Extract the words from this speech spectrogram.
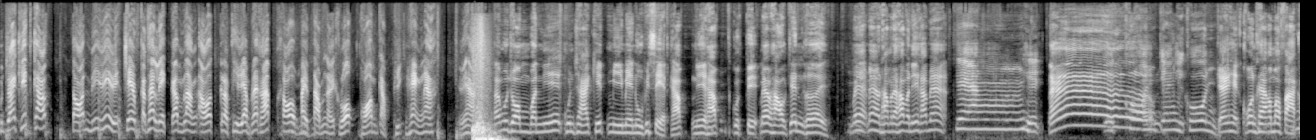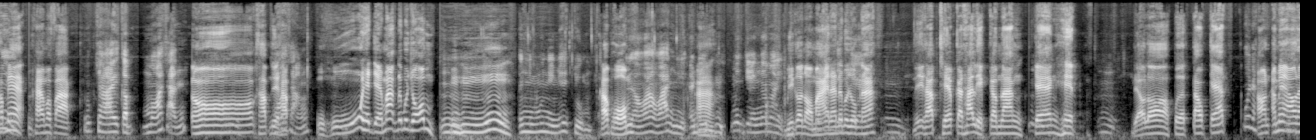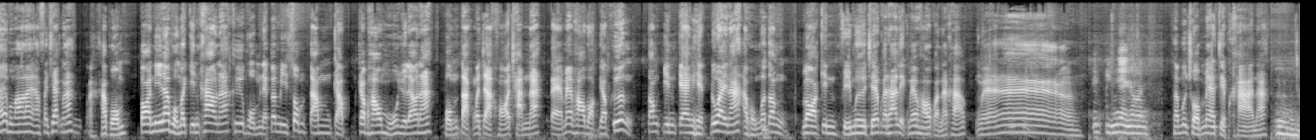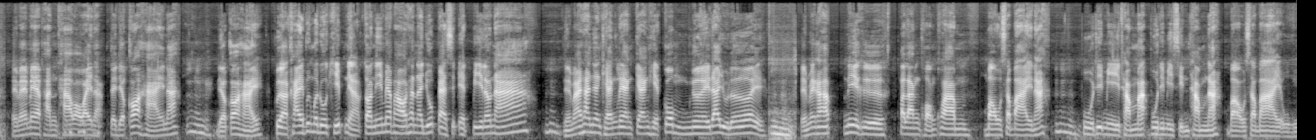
คุณชายคิดครับ ตอนนี้เชฟกระทะเหล็กกำลังเอากระเทียมนะครับ เข้าไปตำในครกพร้อมกับพริกแห้งนะนี่ครับท่านผู้ชมวันนี้คุณชาคิดมีเมนูพิเศษครับนี่ครับ กุฏิแม่เผาเช่นเคย แม่แม่ทำอะไรครับวันนี้ครับแม่แกงเห็ดนะเห็ดโคนแกงเห็ดโคนแกงเห็ดโคนใครเอามาฝากครับแม่ใครเอามาฝาก ลูกชายกับหมอสันอ๋อครับนี่ครับหมอสังโอ้โหเห็ดใหญ่มากท่านผู้ชมอืมอือหืออันนี้มันนี่ไม่ได้จุ่มครับ ผมเราว่าว่านี่อันนี้อ่าไม่เจงก็ไม่นี่ก็หน่อไม้นะท่านผู้ชมนะอืมนี่ครับ เชฟกระทะเหล็กกำลังแกงเห็ดอืมเดี๋ยวรอเปิดเตาแก๊สพูดนะเอาเอาไม่เอาอะไรให้ผมเอาอะไรเอาไฟแช็กนะอะครับผม ตอนนี้นะผมมากินข้าวนะ คือผมเนี่ยก็มีส้มตำกับกะเพราหมูอยู่แล้วนะ ผมตักมาจากหอฉันนะ แต่แม่เผาบอกอย่าพึ่งต้องกินแกงเห็ดด้วยนะอะผมก็ต้องรอกินฝีมือเชฟกระทะเหล็กแม่เผาก่อนนะครับแหมไอ้กินแน่นอนท่านผู้ชมแม่เจ็บขานะอืมเห็นไหมแม่พันเท้าเอาไว้นะแต่เดี๋ยวก็หายนะอืมเดี๋ยวก็หายเผื่อใครเพิ่งมาดูคลิปเนี่ย ตอนนี้แม่เผาท่านอายุ 81 ปีแล้วนะอืม เห็นไหมท่านยังแข็งแรงแกงเห็ดก้มเงยได้อยู่เลยอืมเห็นไหมครับ นี่คือพลังของความเบาสบายนะอืมผู้ที่มีธรรมะ ผู้ที่มีศีลธรรมนะ เบาสบาย โอ้โห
